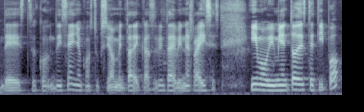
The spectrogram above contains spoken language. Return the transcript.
de esto, con diseño, construcción, venta de casas, venta de bienes raíces y movimiento de este tipo.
